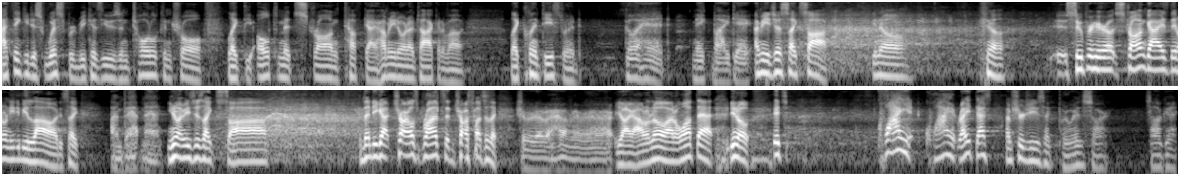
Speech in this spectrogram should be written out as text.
I think he just whispered because he was in total control, like the ultimate strong, tough guy. How many know what I'm talking about? Like Clint Eastwood. Go ahead, make my day. I mean, just like soft, you know. You know, superhero, strong guys, they don't need to be loud. It's like, I'm Batman. You know what I mean? It's just like soft. And then you got Charles Bronson. Charles Bronson's like, you're like, I don't know, I don't want that. You know, it's quiet, quiet, right? That's I'm sure Jesus like, put away the sword. It's all good.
